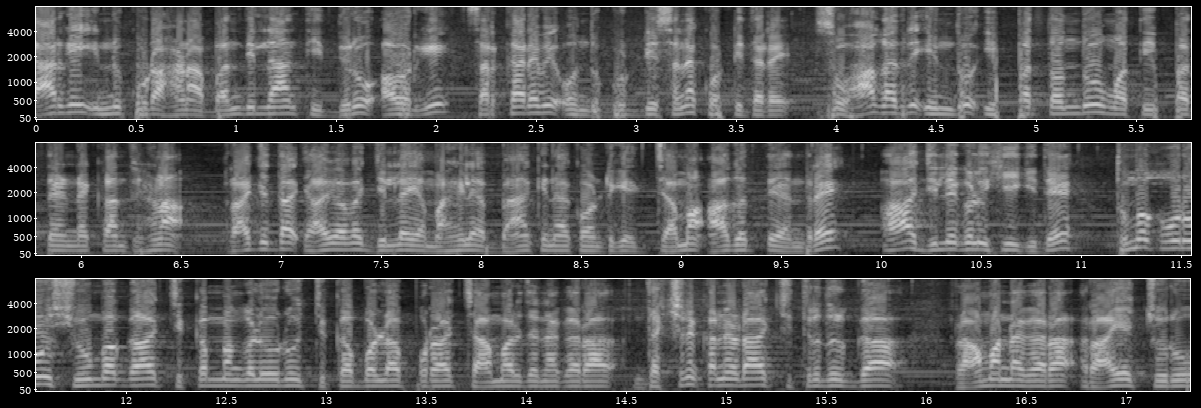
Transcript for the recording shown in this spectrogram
ಯಾರಿಗೆ ಇನ್ನೂ ಕೂಡ ಹಣ ಬಂದಿಲ್ಲ ಅಂತ ಇದ್ದರೂ ಅವರಿಗೆ ಸರ್ಕಾರವೇ ಒಂದು ಗುಡ್ ಕೊಟ್ಟಿದ್ದಾರೆ. ಸೊ ಹಾಗಾದ್ರೆ ಇಂದು ಇಪ್ಪತ್ತೊಂದು ಮತ್ತು ಇಪ್ಪತ್ತೆರಡನೇ ಕಂತಿನ ಹಣ ರಾಜ್ಯದ ಯಾವ್ಯಾವ ಜಿಲ್ಲೆಯ ಮಹಿಳೆ ಬ್ಯಾಂಕಿನ ಅಕೌಂಟ್ಗೆ ಜಮಾ ಆಗುತ್ತೆ ಅಂದ್ರೆ, ಆ ಜಿಲ್ಲೆಗಳು ಹೀಗಿದೆ. ತುಮಕೂರು, ಶಿವಮೊಗ್ಗ, ಚಿಕ್ಕಮಗಳೂರು, ಚಿಕ್ಕಬಳ್ಳಾಪುರ ಚಾಮರಾಜನಗರ ದಕ್ಷಿಣ ಕನ್ನಡ ಚಿತ್ರದುರ್ಗ ರಾಮನಗರ, ರಾಯಚೂರು,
